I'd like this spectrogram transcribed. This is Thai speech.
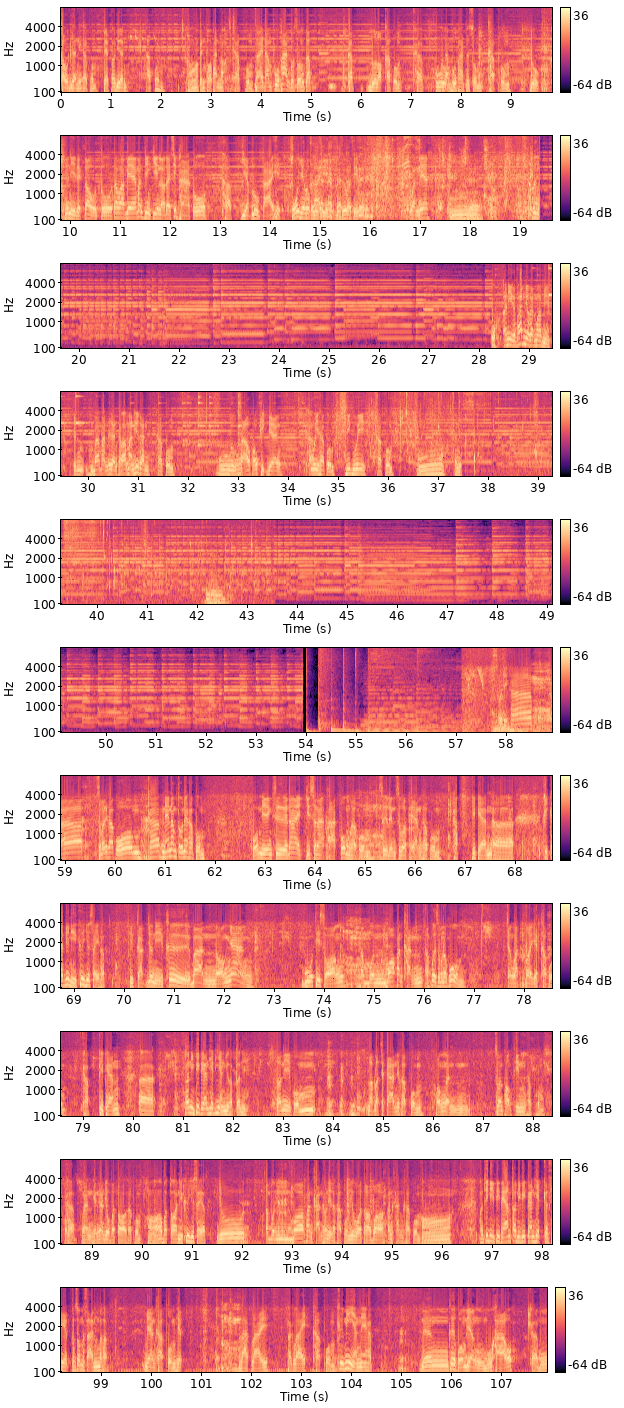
เก้าเดือนนี่ครับผมแปดเก้าเดือนครับผมอ๋อเป็นพอพันธุ์เนาะครับผมสายดำผู้พ่านผสมกับกับดูล็อกครับผมครับโอ้ดำผู้พันธุ์ผสมครับผมลูกอยี่นี่ได้เก้าตัวแต่ว่าแม่มันจริงๆแล้วได้สิบห้าตัวครับเหยียบลูกตายโอ้เยี่ยมตัวเลนี้ยสิรู้สึกว่าสิวันเนี้ยเออเพิ่ง อ้อันนี้กับพันธุ์เดียวกันมาครับนี่เป็นบ้ามันด้วยกันครับปลามันที่กันครับผม ลูกสาวของผิกแดงครับคุยครับผมบิ๊กอุยครับผม โอ้อันนี้ สวัสดีครับ ครับ สวัสดีครับผมครับ แนะนำตัวหนะครับผม ผมเองชื่อนายกิษณะอาจพุ่มครับผมชื่อเล่นชื่อว่าแผนครับผมครับ พี่แผนเอ่อพี่กัดอยูนี่คืออยุใสครับ พิกัดอยู่นี่คือบ้านหนองย่างหมู่ที่สองตำบลบ่อพันขันอำเภอสมรภูมิ จังหวัดร้อยเอ็ดครับผม ครับ พี่แผนเอ่อตอนนี้พี่แผนเฮ็ดอหย่างอยู่ครับตอนนี้ ตอนนี้ผมรับราชการอยู่ครับผมของเงิน ส่วนท้องถิ่นครับผมของงานเห็นงานโยบตครับผมอ๋ออบตนี่คืออยุใสครับอยู่ตำบลบ่อพันขันเท่านี้แหละครับผมอยู่บตบ่อพันขันครับผมอ๋อมาที่นี่พี่แผนตอนนี้พี่แผนเฮ็ดเกษตรผสมผสานมาครับแม่นครับ ผมเฮ็ดหลากหลายหลากหลายครับ ผมคือมีอย่างเนี้ยครับหนึ่งคือผมเลี้ยงหมูขาวครับหมู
